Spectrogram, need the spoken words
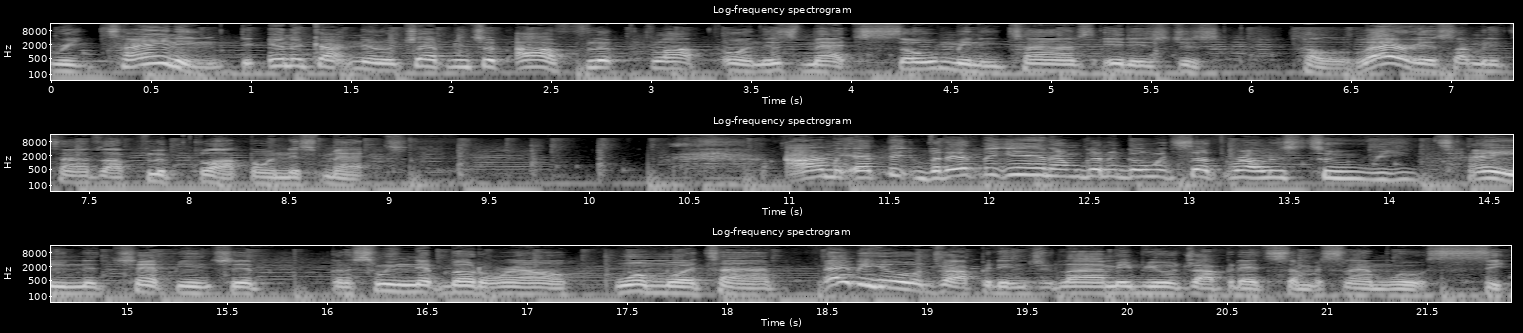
retaining the Intercontinental Championship. I've flip flopped on this match so many times. It is just hilarious how many times I flip flop on this match. I'm at the, but at the end, I'm gonna go with Seth Rollins to retain the championship. Gonna swing that belt around one more time. Maybe he'll drop it in July. Maybe he'll drop it at SummerSlam. We'll see.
